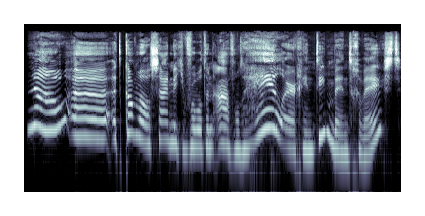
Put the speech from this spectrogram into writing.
Nou, eh, het kan wel zijn dat je bijvoorbeeld een avond heel erg intiem bent geweest.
